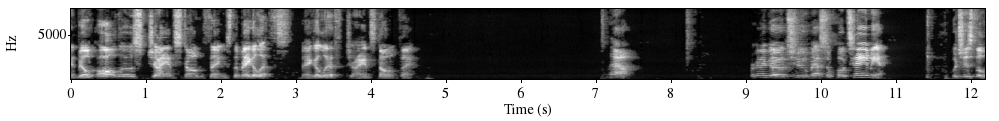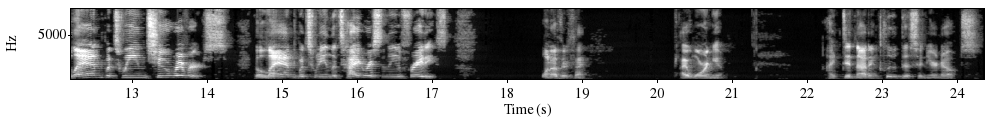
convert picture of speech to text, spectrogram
and build all those giant stone things, the megaliths. Megalith, giant stone thing. Now, we're going to go to Mesopotamia, which is the land between two rivers, the land between the Tigris and the Euphrates. One other thing. I warn you, I did not include this in your notes.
